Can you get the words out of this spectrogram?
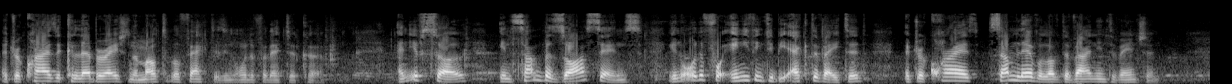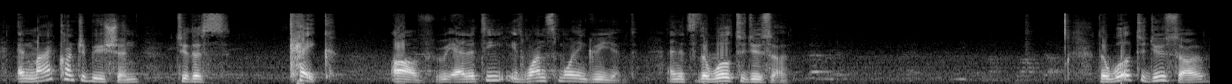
It requires a collaboration of multiple factors in order for that to occur. And if so, in some bizarre sense, in order for anything to be activated, it requires some level of divine intervention. And my contribution to this cake of reality is one small ingredient, and it's the will to do so. The will to do so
